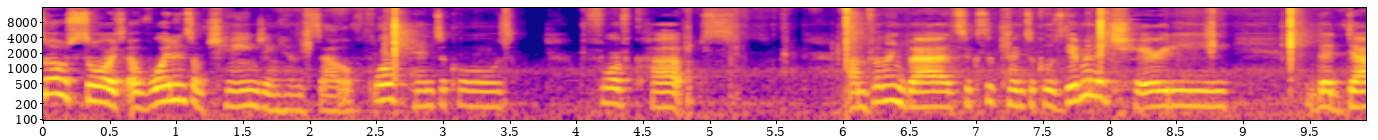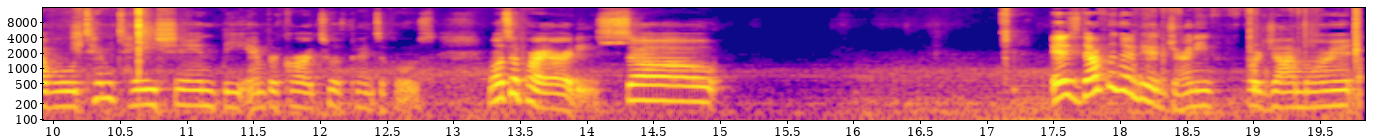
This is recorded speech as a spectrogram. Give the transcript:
Two of Swords, avoidance of changing himself. Four of Pentacles, Four of Cups. I'm feeling bad. Six of Pentacles, giving a charity, the Devil, Temptation, the Emperor card, Two of Pentacles. A priorities? So it's definitely going to be a journey for Ja Morant.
